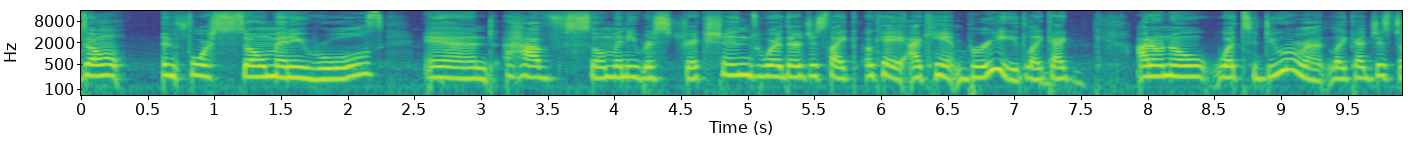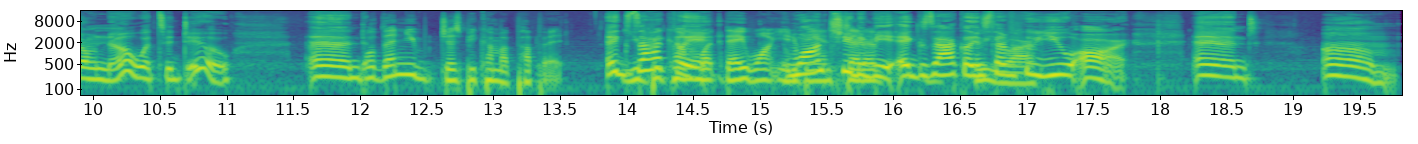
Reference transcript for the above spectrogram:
don't enforce so many rules and have so many restrictions where they're just like okay i can't breathe. Like i i don't know what to do around like i just don't know what to do. And Well, then you just become a puppet. exactly You become what they want you to want be. you to be. exactly. instead of who you are. And um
